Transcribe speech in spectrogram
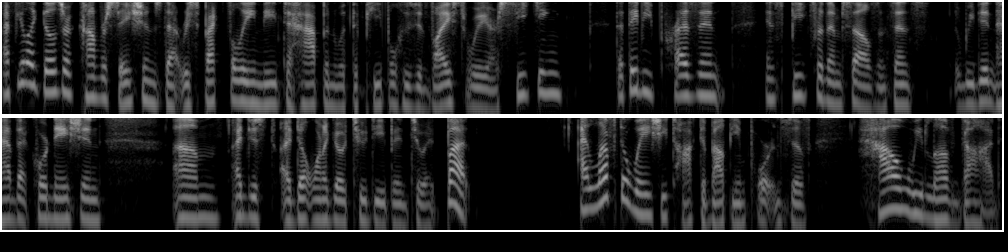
I feel like those are conversations that respectfully need to happen with the people whose advice we are seeking, that they be present and speak for themselves. And since we didn't have that coordination, um, I just I don't want to go too deep into it. But I love the way she talked about the importance of how we love God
